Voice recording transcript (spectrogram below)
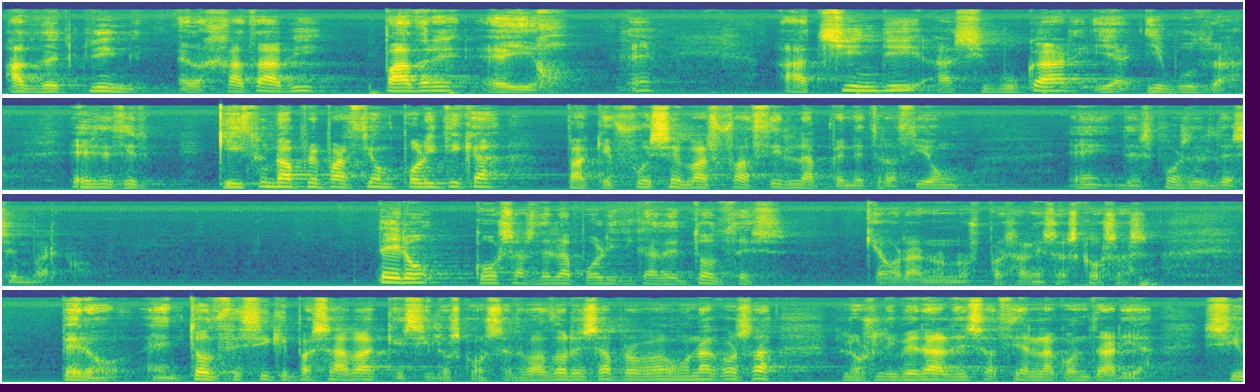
Abdelkrim el Hatabi, padre e hijo, eh, a Chindi, a Sibucar y a Ibudra. Es decir, que hizo una preparación política para que fuese más fácil la penetración eh, después del desembarco. Pero cosas de la política de entonces que ahora no nos pasan esas cosas. Pero entonces sí que pasaba que si los conservadores aprobaban una cosa, los liberales hacían la contraria. Si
